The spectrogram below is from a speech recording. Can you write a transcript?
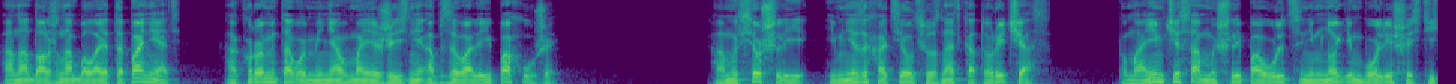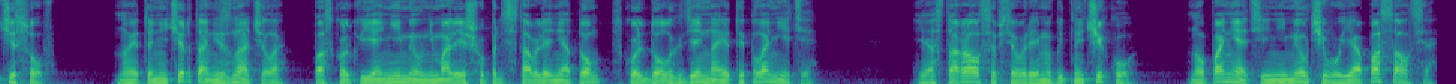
Она должна была это понять, а кроме того, меня в моей жизни обзывали и похуже. А мы все шли, и мне захотелось узнать, который час. По моим часам мы шли по улице немногим более шести часов. Но это ни черта не значило, поскольку я не имел ни малейшего представления о том, сколь долг день на этой планете. Я старался все время быть начеку, но понятия не имел, чего я опасался.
